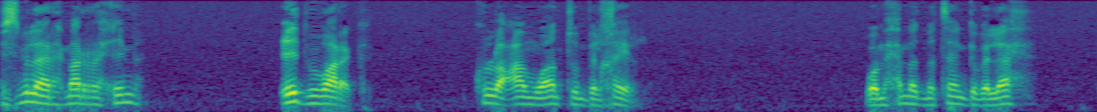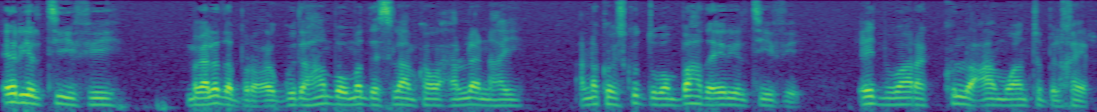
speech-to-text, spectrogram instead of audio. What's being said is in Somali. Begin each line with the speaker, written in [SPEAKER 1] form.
[SPEAKER 1] bismi illahi raxmaan raxiim ciid mubaarak kullu caam wa antum bilkhayr waa maxamed mataan gabalaax ariel t v magaalada burco. Guud ahaanba ummadda islaamka waxaanu leenahay annagoo isku duuban bahda ariel t v. Ciid mubaarak kullu caam wa antum bilkhayr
